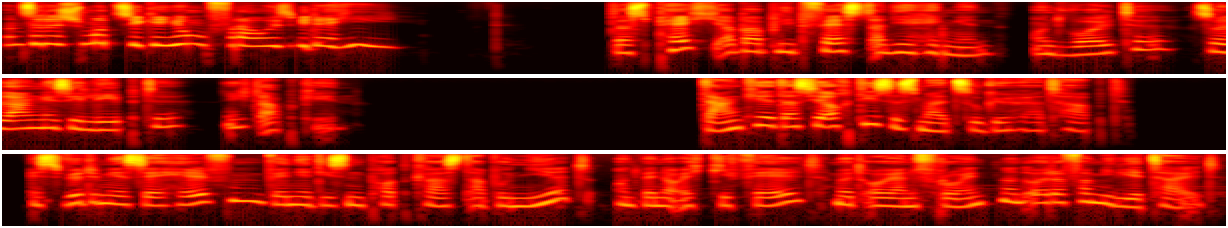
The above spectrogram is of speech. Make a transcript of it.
unsere schmutzige Jungfrau ist wieder hie. Das Pech aber blieb fest an ihr hängen und wollte, solange sie lebte, nicht abgehen. Danke, dass ihr auch dieses Mal zugehört habt. Es würde mir sehr helfen, wenn ihr diesen Podcast abonniert und wenn er euch gefällt, mit euren Freunden und eurer Familie teilt.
